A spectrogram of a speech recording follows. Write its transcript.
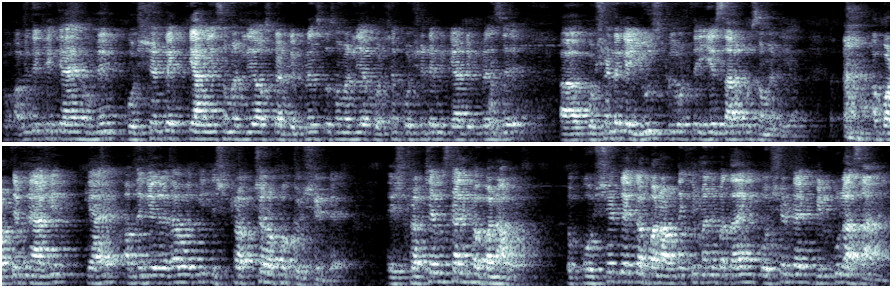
तो अभी देखिए क्या है, हमने क्वेश्चन टैग क्या है समझ लिया, उसका डिफरेंस को समझ लिया क्वेश्चन क्वेश्चन टैग में क्या डिफरेंस है क्वेश्चन टैग का यूज़ करते ये सारा कुछ समझ लिया। अब बढ़ते अपने आगे, क्या है, अब देखिए लिखा हुआ कि structure of a question tag structure इसका लिखा बनावट। तो क्वेश्चन टैग का बनावट, देखिए मैंने बताया कि क्वेश्चन टैग बिल्कुल आसान है,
